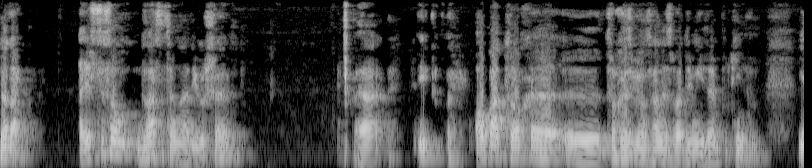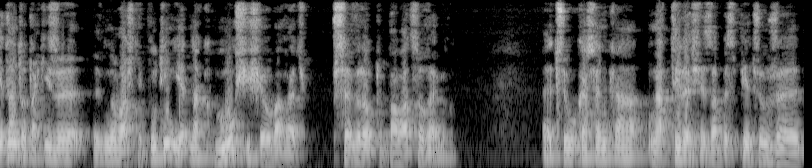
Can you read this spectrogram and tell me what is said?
No tak. A jeszcze są dwa scenariusze. E, I oba trochę, trochę związane z Władimirem Putinem. Jeden to taki, że no właśnie, Putin jednak musi się obawiać przewrotu pałacowego. E, czy Łukaszenka na tyle się zabezpieczył, że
